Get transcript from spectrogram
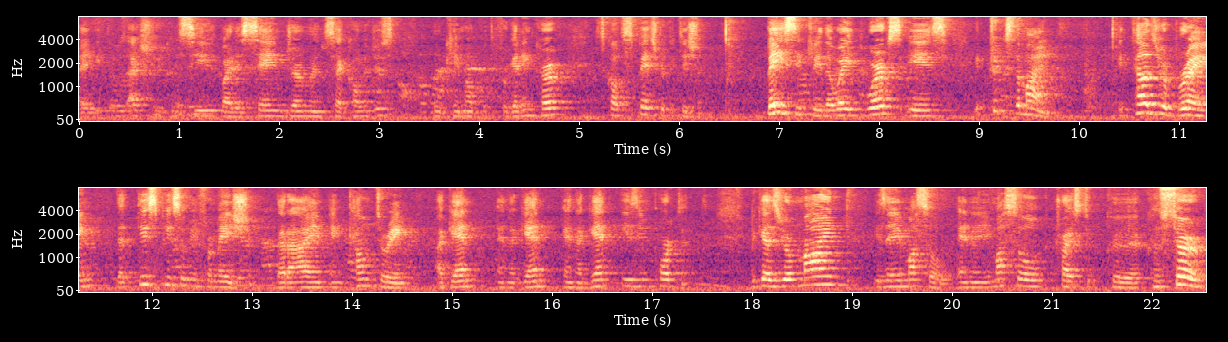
Uh, it was actually conceived by the same German psychologist who came up with the forgetting curve. It's called spaced repetition. Basically, the way it works is it tricks the mind. It tells your brain that this piece of information that I am encountering again and again and again is important. Because your mind is a muscle, and a muscle tries to conserve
